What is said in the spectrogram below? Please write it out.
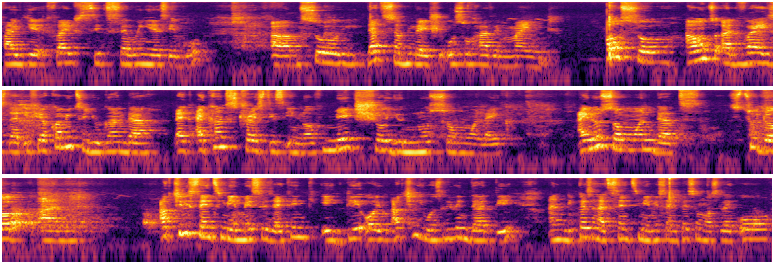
five years, five, six, seven years ago. Um, so that's something that you should also have in mind also i want to advise that if you're coming to uganda like i can't stress this enough make sure you know someone like i know someone that stood up and actually sent me a message i think a day or actually was leaving that day and the person had sent me a message and the person was like oh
